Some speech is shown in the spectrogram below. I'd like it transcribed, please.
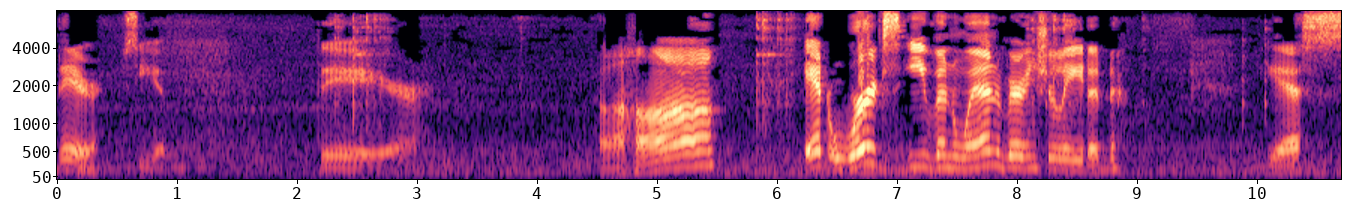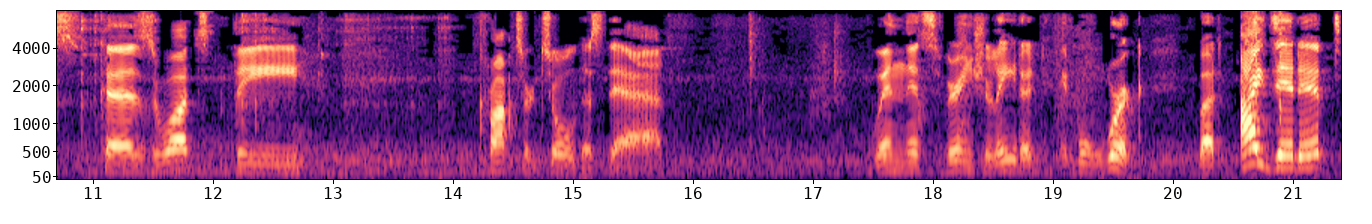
there, see it. There. Uh huh. It works even when very insulated. Yes, because what the Proctor told us that when it's very insulated, it won't work. But I did it,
